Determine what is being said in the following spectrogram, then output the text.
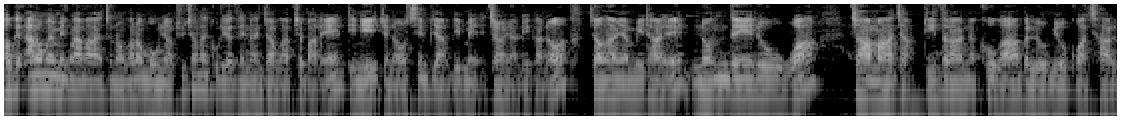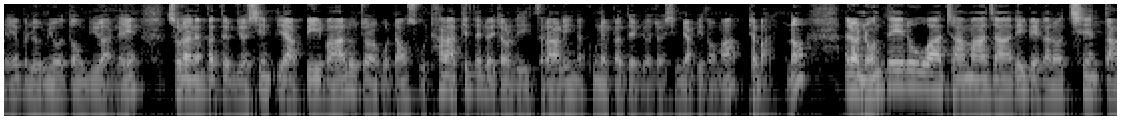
ဟုတ်ကဲ့အားလုံးပဲမင်္ဂလာပါကျွန်တော်ကတော့မုံညာဖြူချလိုက်ကိုရီးယားသင်တန်းကျောင်းကဖြစ်ပါတယ်ဒီနေ့ကျွန်တော်ရှင်းပြပေးမယ့်အကြောင်းအရာလေးကတော့ကျောင်းသားများမေးထားတဲ့ non zero wa ဂျာမာဂျာဒီသရာနှစ်ခုကဘယ်လိုမျိုးကွာခြားလဲဘယ်လိုမျိုးအသုံးပြုရလဲဆိုတာနဲ့ပတ်သက်ပြီးတော့ရှင်းပြပေးပါလို့ကျွန်တော်ကိုတောင်းဆိုထားတာဖြစ်တဲ့အတွက်ကျွန်တော်ဒီသရာလေးနှစ်ခုနဲ့ပတ်သက်ပြီးတော့ကျွန်တော်ရှင်းပြပေးတော့မှာဖြစ်ပါတယ်ပေါ့နော်အဲ့တော့ non zero wa ဂျာမာဂျာအဓိပ္ပာယ်ကတော့ချင်းတာ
